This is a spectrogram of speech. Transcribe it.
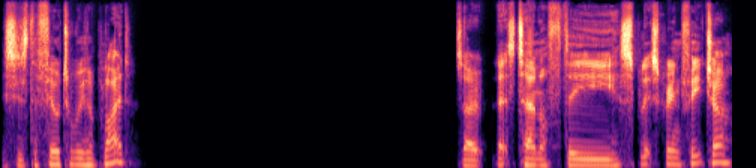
This is the filter we've applied. So let's turn off the split screen feature.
